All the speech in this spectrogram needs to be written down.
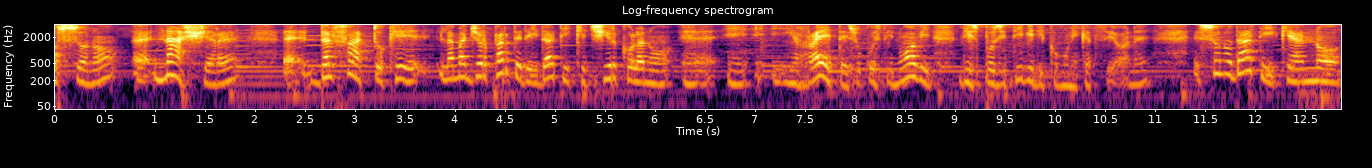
possono eh, nascere eh, dal fatto che la maggior parte dei dati che circolano eh, in, rete su questi nuovi dispositivi di comunicazione sono dati che hanno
